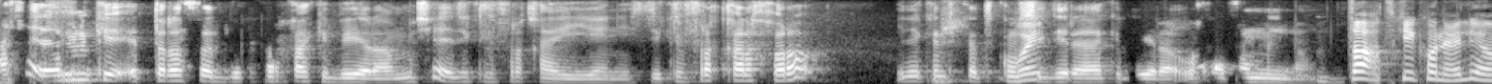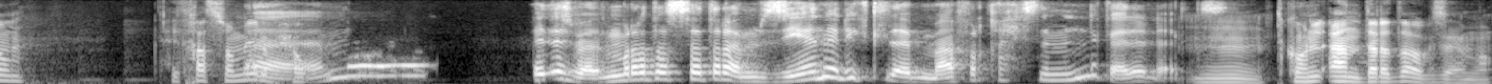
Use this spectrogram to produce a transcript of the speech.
عرفتي من كيترصد ديك فرقه كبيرة. ماشي هذيك الفرقة هي يعني. ديك الفرقة الأخرى الا كنت كت considérer ها كبيرة وخافوا منهم. الضغط كيكون عليهم حيت خاصهم يربحوا آه حيتاش بعض المرات الساط راه مزيانه اللي تلعب مع فرقة أحسن منك على العكس. تكون ال underdog زعما.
